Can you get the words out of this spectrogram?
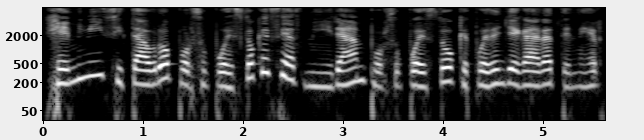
Géminis y Tauro, por supuesto que se admiran, por supuesto que pueden llegar a tener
